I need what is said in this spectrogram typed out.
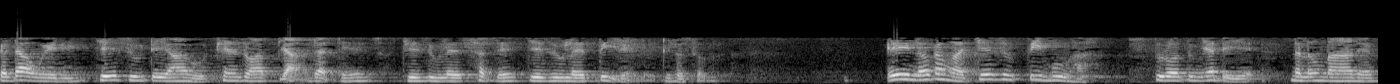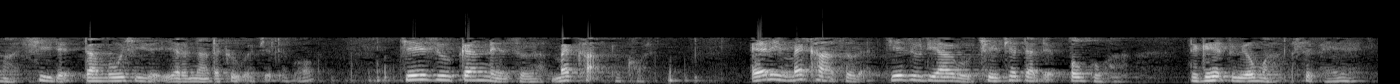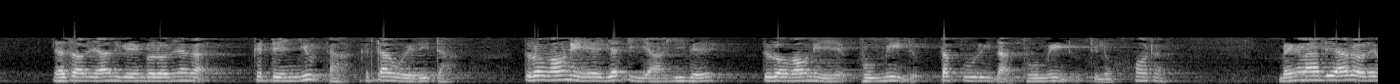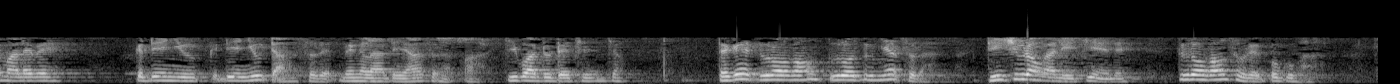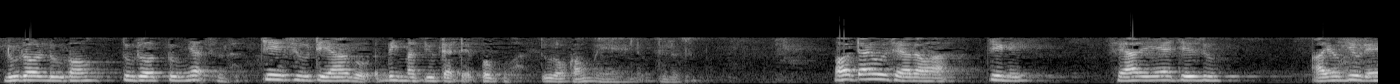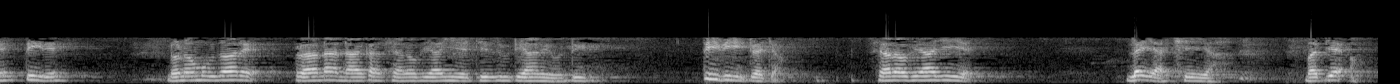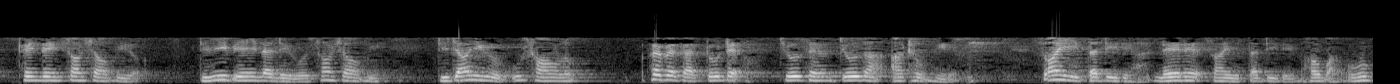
ကတဝေဒီကျေးဇူးတရားကိုထင်စွာပြတတ်တယ်ကျေးဇူးလည်းဆက်တယ်ကျေးဇူးလည်းသိတယ်လို့ဒီလိုဆိုလို့အေးလောကမှာကျေးဇူးသိမှုဟာသူတော်သူမြတ်တွေရဲ့နှလုံးသားထဲမှာရှိတဲ့တန်ဖိုးရှိတဲ့ယရနာတစ်ခုပဲဖြစ်တယ်ပေါ့ကျေးဇူးကမ်းတယ်ဆိုတာမက္ခလို့ခေါ်တယ်အဲ့ဒီမက္ခဆိုတာကျေးဇူးတရားကိုခြေဖြတ်တတ်တဲ့ပုဂ္ဂိုလ်ဟာတကယ်သူယုံမှာအစ်စ်ပဲ ရသော်ဘုရားသခင်ကိုရောမြတ်ကကတိညုတာကတဝေရိတာသူတော်ကောင်းတွေရဲ့ယတ္တိယာကြီးပဲသူတော်ကောင်းတွေရဲ့ဘူမိလို့တပ်ပုရိသဘူမိလို့ဒီလိုဟောတာမင်္ဂလာတရားတော်တွေမှာလည်းပဲကတိညုကတိညုတာဆိုတဲ့မင်္ဂလာတရားဆိုတာပါကြီးပွားတုတ်တဲ့ခြင်းအကြောင်းတကယ်သူတော်ကောင်းသူတော်သူမြတ်ဆိုတာဒီရှုထောင့်ကနေကြည့်ရင်လေသူတော်ကောင်းဆိုတဲ့ပုဂ္ဂိုလ်ဟာလူတော်လူကောင်းသူတော်သူမြတ်ဆိုတာ ကျေးဇူးတရားကိုအတိမတ်ပြုတတ်တဲ့ပုဂ္ဂိုလ်ဟာသူတော်ကောင်းပဲလို့ဒီလိုဆိုဟောတိုင်းဥဆရာတော်ဟာကြည့်လေဆရာရဲ့ကျေးဇူးအာယုပြုတယ်သိတယ်လွန်တော်မူသွားတဲ့ဗราဏနာကဆရာတော်ဘုရားကြီးရဲ့ကျေးဇူးတရားတွေကိုသိတယ်သိသည့်အတွက်ကြောင့်ဆရာတော်ဘုရားကြီးရဲ့လက်ရခြေရမပြတ်အောင်ထိမ့်သိမ်းစောင့်ရှောက်ပြီးတော့ဒီပိဋကတွေကိုစောင့်ရှောက်ပြီး ဒီเจ้าကြီးကိုဥဆောင်လို့အဖက်ဖက်ကတိုးတက်အောင်ကြိုးစားကြိုးစားအားထုတ်နေတယ်စွမ်းရည်တတ္တိတွေဟာလဲတဲ့စွမ်းရည်တတ္တိတွေမဟုတ်ပါဘူး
